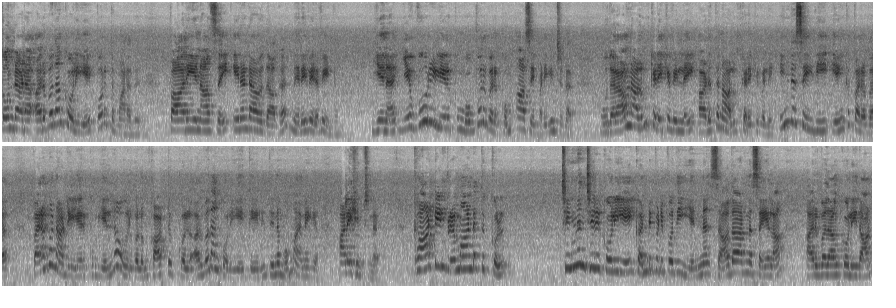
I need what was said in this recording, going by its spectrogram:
கொண்டாட அறுபதாங்கோழியை பொருத்தமானது. பாரியின் ஆசை இரண்டாவதாக நிறைவேற வேண்டும் என எவ்வூரில் இருக்கும் ஒவ்வொருவருக்கும் ஆசைப்படுகின்றனர். முதலாம் நாளும் கிடைக்கவில்லை அடுத்த நாளும் கிடைக்கவில்லை. இந்த செய்தி எங்கு பரவ? பரம்பு நாட்டில் இருக்கும் எல்லா ஊர்களும் காட்டுக்குள் அறுபதாங்கோழியை தேடி தினமும் அமைக அலைகின்றனர். காட்டின் பிரம்மாண்டத்துக்குள் சின்னஞ்சிறு கோழியை கண்டுபிடிப்பது என்ன சாதாரண செயலா? அறுபதாம் கோழிதான்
